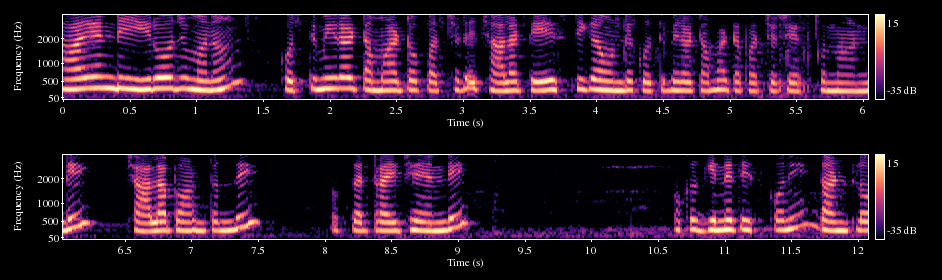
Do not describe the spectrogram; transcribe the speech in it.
హాయ్ అండి. ఈరోజు మనం కొత్తిమీర టమాటో పచ్చడి చాలా టేస్టీగా ఉండే కొత్తిమీర టమాటో పచ్చడి చేసుకుందాం అండి. చాలా బాగుంటుంది. ఒకసారి ట్రై చేయండి. ఒక గిన్నె తీసుకొని దాంట్లో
